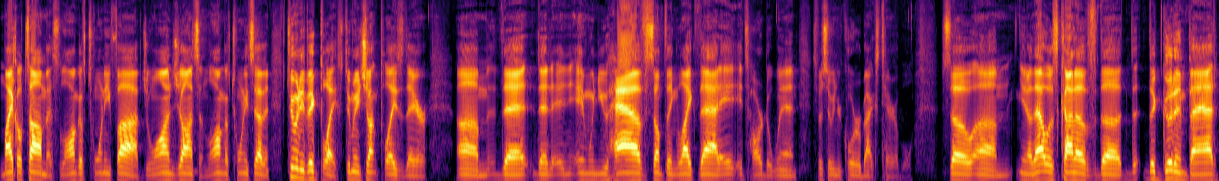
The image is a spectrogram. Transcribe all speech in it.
Michael Thomas, long of 25. Juwan Johnson, long of 27. Too many big plays, too many chunk plays there. Um, that that and, and, when you have something like that, it, it's hard to win, especially when your quarterback's terrible. So um, you know that was kind of the, the the good and bad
